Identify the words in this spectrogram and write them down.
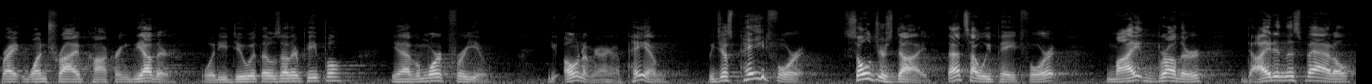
right? One tribe conquering the other. What do you do with those other people? You have them work for you. You own them, you're not going to pay them. We just paid for it. Soldiers died. That's how we paid for it. My brother died in this battle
